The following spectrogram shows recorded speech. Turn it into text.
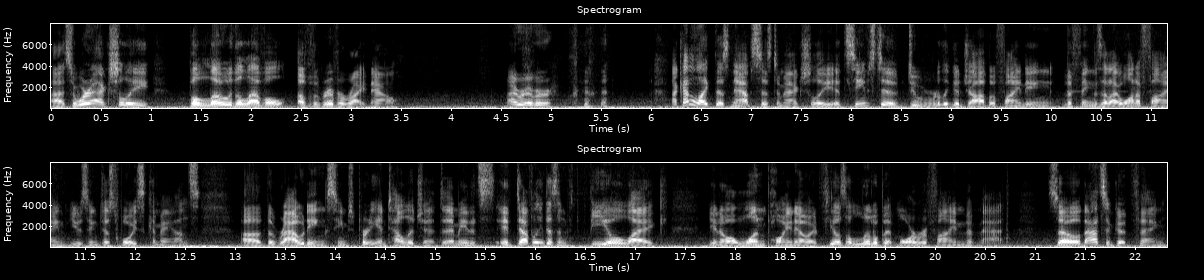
Uh, so we're actually below the level of the river right now. Hi, river. I kind of like this nav system actually. It seems to do a really good job of finding the things that I want to find using just voice commands. Uh, the routing seems pretty intelligent. I mean, it's it definitely doesn't feel like you know a 1.0. It feels a little bit more refined than that. So that's a good thing.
